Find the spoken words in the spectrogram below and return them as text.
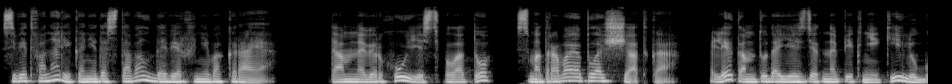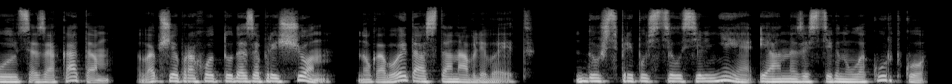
свет фонарика не доставал до верхнего края. «Там наверху есть плато, смотровая площадка. Летом туда ездят на пикники, любуются закатом. Вообще проход туда запрещен, но кого это останавливает?» Дождь припустил сильнее, и Анна застегнула куртку,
